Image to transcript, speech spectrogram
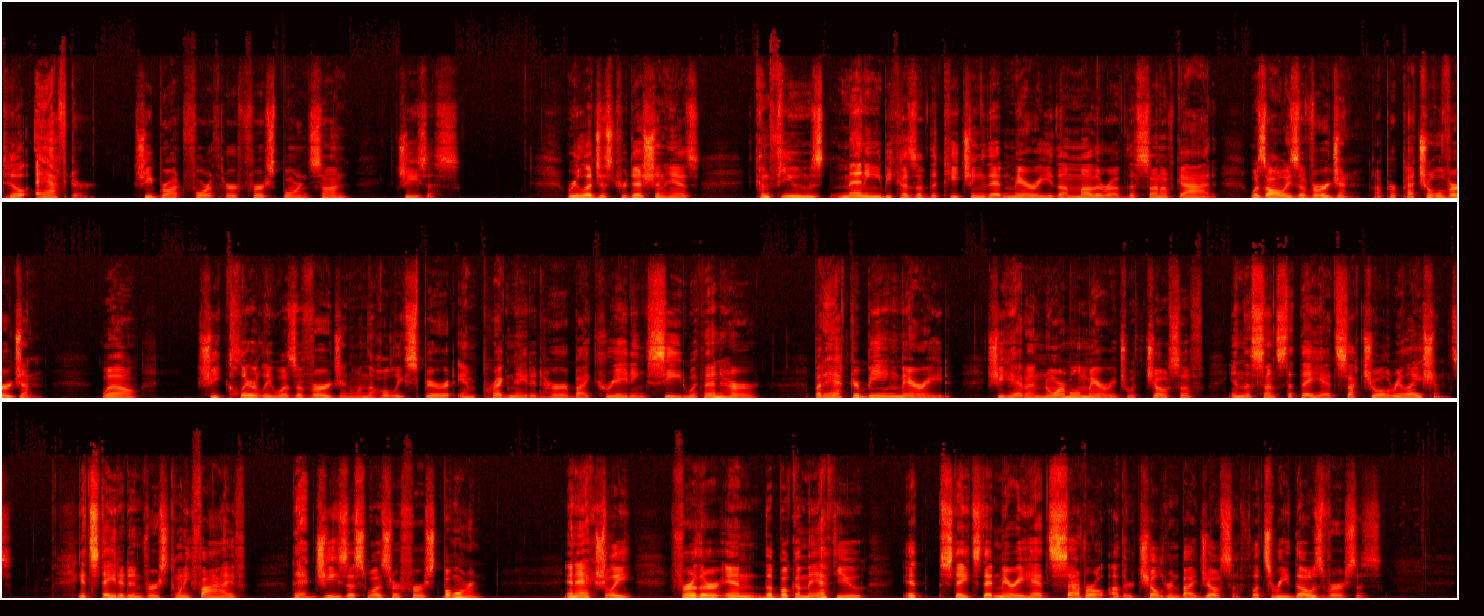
till after she brought forth her firstborn son, Jesus. Religious tradition has confused many because of the teaching that Mary, the mother of the Son of God, was always a virgin, a perpetual virgin. Well, she clearly was a virgin when the Holy Spirit impregnated her by creating seed within her, but after being married, she had a normal marriage with Joseph in the sense that they had sexual relations. It stated in verse 25 that Jesus was her firstborn. And actually, further in the book of Matthew, it states that Mary had several other children by Joseph. Let's read those verses.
